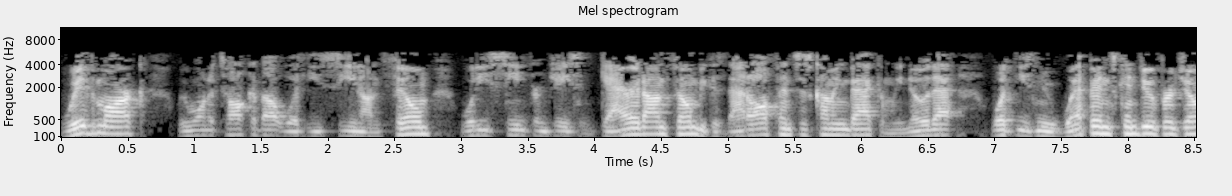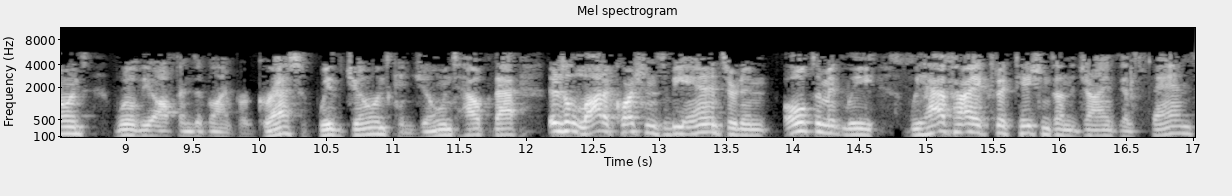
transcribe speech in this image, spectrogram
with Mark. We want to talk about what he's seen on film, what he's seen from Jason Garrett on film, because that offense is coming back, and we know that. What these new weapons can do for Jones. Will the offensive line progress with Jones? Can Jones help that? There's a lot of questions to be answered, and ultimately, we have high expectations on the Giants as fans,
